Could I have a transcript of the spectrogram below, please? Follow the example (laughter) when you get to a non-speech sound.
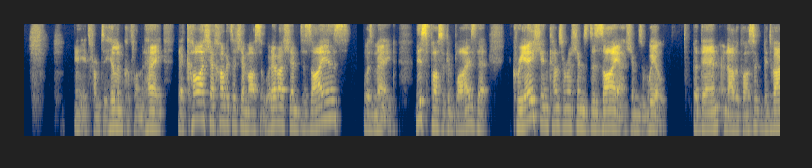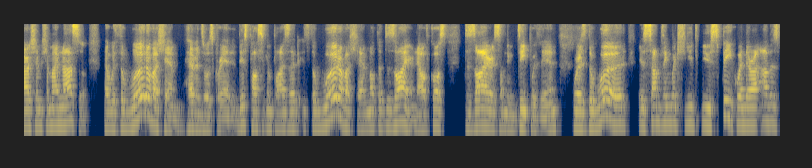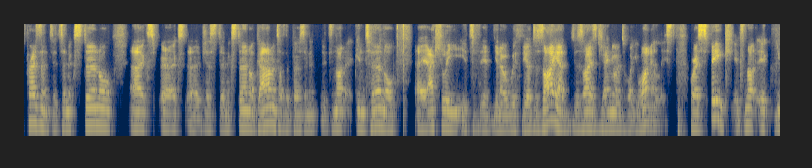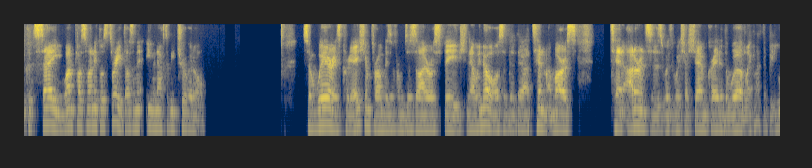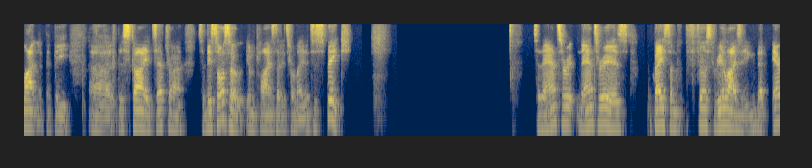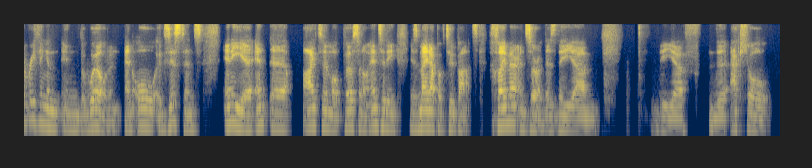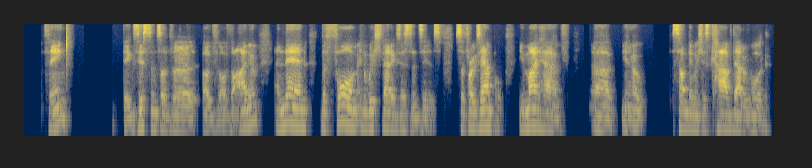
it's from Tehillim Kuf Lamed Hey, that Hashem whatever Hashem desires was made. This pasuk implies that creation comes from Hashem's desire, Hashem's will. But then another pasuk, Bidvar Hashem Shemaim Nasu, that with the word of Hashem, heavens was created. This pasuk implies that it's the word of Hashem, not the desire. Now, of course, desire is something deep within, whereas the word is something which you, you speak when there are others present. It's an external, uh, ex, uh, ex, uh, just an external garment of the person. It, it's not internal. Uh, actually, it's it, you know with your desire, desire is genuine to what you want at least. Whereas speech, it's not. It, you could say one plus one equals three. It doesn't even have to be true at all. So where is creation from? Is it from desire or speech? Now we know also that there are 10 maamaros, 10 utterances with which Hashem created the world, like let there be light, let there be uh, the sky, etc. So this also implies that it's related to speech. So the answer, the answer is based on first realizing that everything in, in the world and, and all existence any uh, en- uh, item or person or entity is made up of two parts, chomer and tzurah. There's the um, the uh, the actual thing, the existence of the of, of the item, and then the form in which that existence is. So, for example, you might have, uh, you know, something which is carved out of wood,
